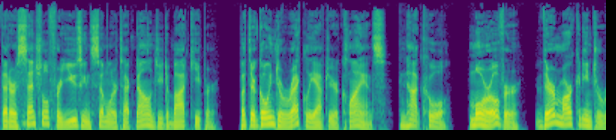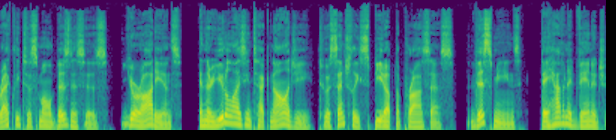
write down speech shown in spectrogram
that are essential for using similar technology to BotKeeper, but they're going directly after your clients. Not cool. Moreover, they're marketing directly to small businesses, your audience, and they're utilizing technology to essentially speed up the process. This means they have an advantage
